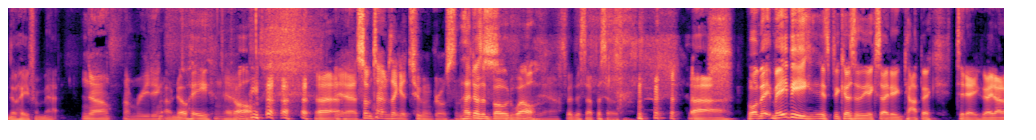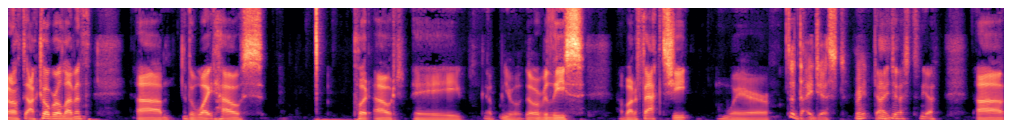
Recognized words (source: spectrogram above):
No hey from Matt. No, I'm reading. Oh, no hey at all. Uh, yeah, sometimes I get too engrossed in That things. doesn't bode well Yeah. for this episode. uh, well, may- maybe it's because of the exciting topic today, right? On Oct- October 11th, um, the White House put out a, a you know a release about a fact sheet where It's a digest, right? digest, yeah, uh,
